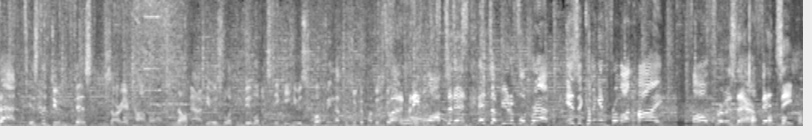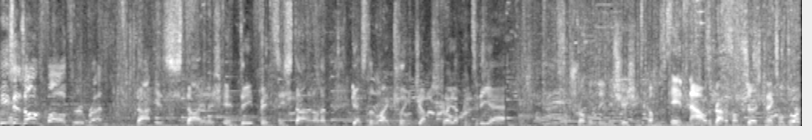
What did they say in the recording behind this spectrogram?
That is the Doomfist Zarya combo. No, now he was looking to be a little bit sneaky. He was hoping that Bazooka Puppy was going on, but he lobs it in. It's a beautiful grab. Is it coming in from on high? Fall through is there. Finzi, he's his own follow through, Brent. That is stylish indeed. Fincy standing on him, gets the right click, jumps straight up into the air. It's the trouble. The initiation comes in now. The Graviton Surge connects onto a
